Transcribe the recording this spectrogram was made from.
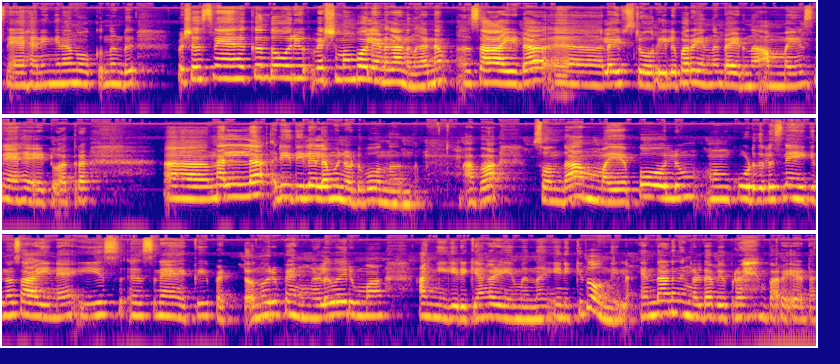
സ്നേഹനെ ഇങ്ങനെ നോക്കുന്നുണ്ട്. പക്ഷെ സ്നേഹക്ക് എന്തോ ഒരു വിഷമം പോലെയാണ് കാണുന്നത്. കാരണം സായിയുടെ ലൈഫ് സ്റ്റോറിയിൽ പറയുന്നുണ്ടായിരുന്നു അമ്മയും സ്നേഹമായിട്ടും അത്ര നല്ല രീതിയിലല്ല മുന്നോട്ട് പോകുന്നതെന്ന്. അപ്പോൾ സ്വന്തം അമ്മയെ പോലും കൂടുതൽ സ്നേഹിക്കുന്ന സായിനെ ഈ സ്നേഹക്ക് സ്നേഹയ്ക്ക് പെട്ടെന്ന് ഒരു പെങ്ങൾ വരുമ്പോൾ അംഗീകരിക്കാൻ കഴിയുമെന്ന് എനിക്ക് തോന്നുന്നില്ല എന്താണ് നിങ്ങളുടെ അഭിപ്രായം? പറയട്ടെ.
